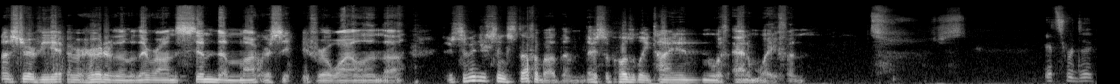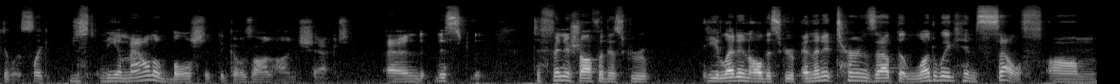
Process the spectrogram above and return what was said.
Not sure if you ever heard of them, but they were on Sim Democracy for a while, and uh, there's some interesting stuff about them. They're supposedly tied in with Atomwaffen. just it's ridiculous like just the amount of bullshit that goes on unchecked and this to finish off with this group he led in all this group and then it turns out that ludwig himself um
